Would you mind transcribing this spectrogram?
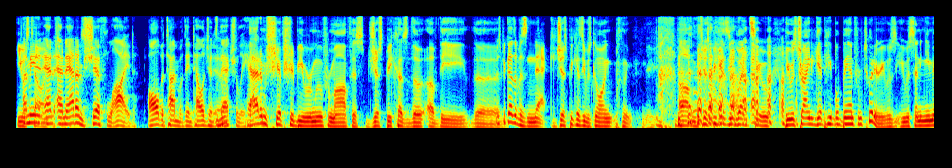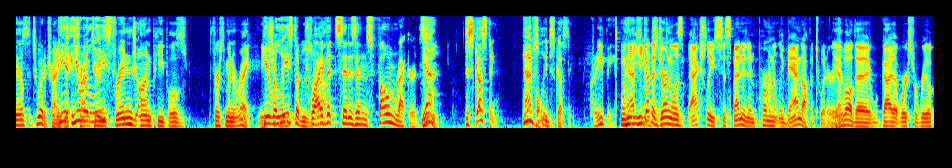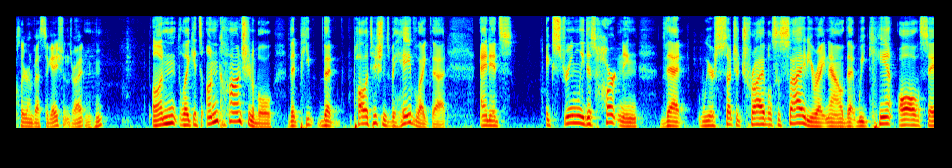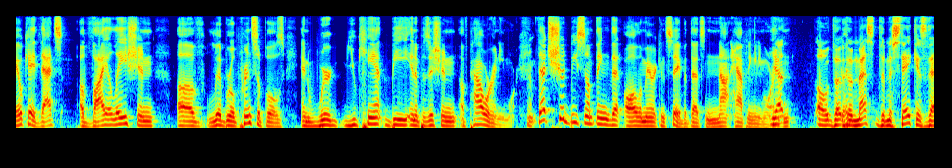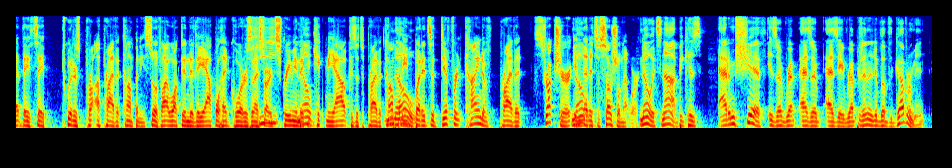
he I mean, telling and, and Adam. Schiff lied all the time of the intelligence they actually had. Adam Schiff should be removed from office just because of the of the the just because of his neck. just because he was going maybe um, just because he went to he was trying to get people banned from Twitter. He was he was sending emails to Twitter trying to He- get he trying to released- infringe on people's First Amendment right. he should released a private job. citizen's phone records. Yeah, disgusting. Evil. Absolutely disgusting. Creepy. Well, he, he got a journalist actually suspended and permanently banned off of Twitter Yeah. as well. The guy that works for Real Clear Investigations, right? Un like it's unconscionable that peop- that politicians behave like that and it's extremely disheartening that we're such a tribal society right now that we can't all say okay that's a violation of liberal principles and we're you can't be in a position of power anymore hmm. that should be something that all americans say but that's not happening anymore Yeah. And- Oh, the the mess. The mistake is that they say Twitter's pri- a private company. So if I walked into the Apple headquarters and I started He- screaming, they could kick me out because it's a private company. No. But it's a different kind of private structure in No. that it's a social network. No, it's not because Adam Schiff is a rep as a as a representative of the government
